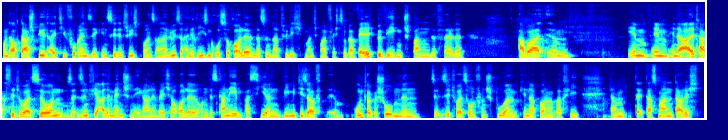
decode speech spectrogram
Und auch da spielt IT-Forensik, Incident Response, Analyse eine riesengroße Rolle. Und das sind natürlich manchmal vielleicht sogar weltbewegend spannende Fälle. Aber ähm, im, im, in der Alltagssituation sind wir alle Menschen, egal in welcher Rolle. Und es kann eben passieren, wie mit dieser ähm, untergeschobenen Situation von Spuren, Kinderpornografie, ähm, dass man dadurch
